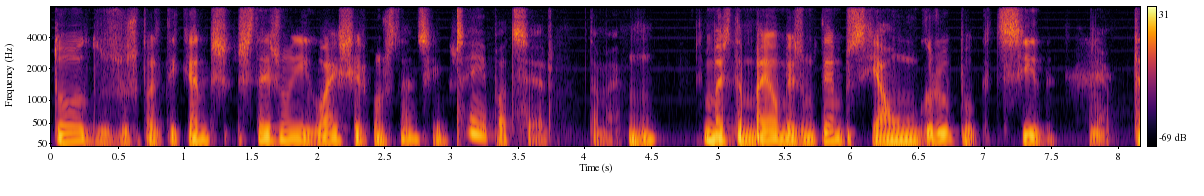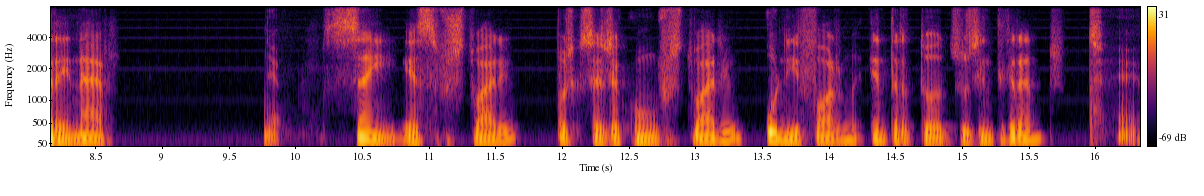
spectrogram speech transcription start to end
todos os praticantes estejam em iguais circunstâncias. Sim, pode ser também. Uhum. Mas também, ao mesmo tempo, se há um grupo que decide yeah. treinar yeah. sem esse vestuário, pois que seja com um vestuário uniforme entre todos os integrantes. Sim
